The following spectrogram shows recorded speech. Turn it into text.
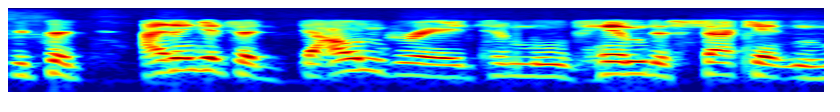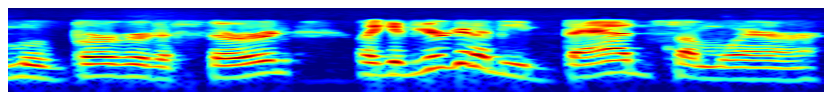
it's a, I think it's a downgrade to move him to second and move Burger to third. Like if you're going to be bad somewhere,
